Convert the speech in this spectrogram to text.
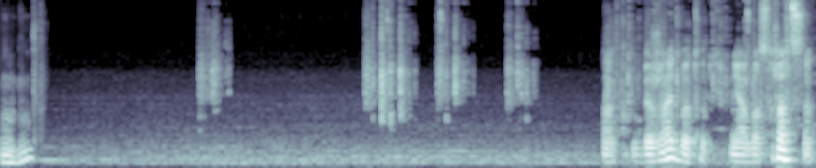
Угу. Так, бежать бы тут, не обосраться.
